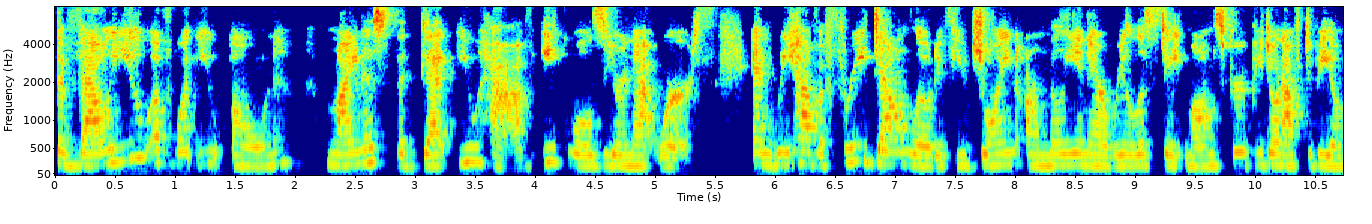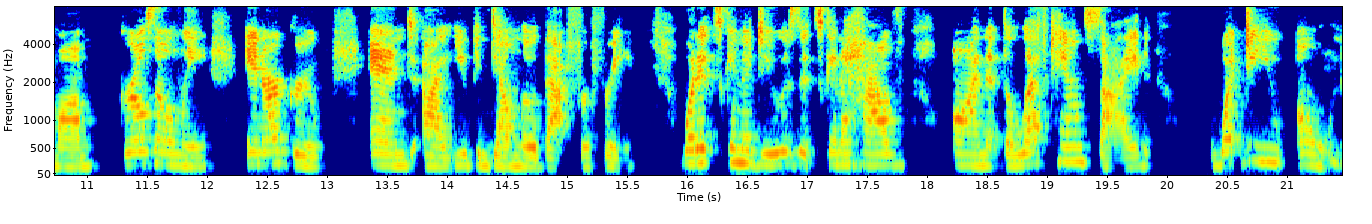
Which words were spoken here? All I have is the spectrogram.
the value of what you own minus the debt you have equals your net worth. And we have a free download if you join our Millionaire Real Estate Moms group. You don't have to be a mom, girls only in our group, and uh, you can download that for free. What it's going to do is it's going to have on the left hand side, what do you own?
